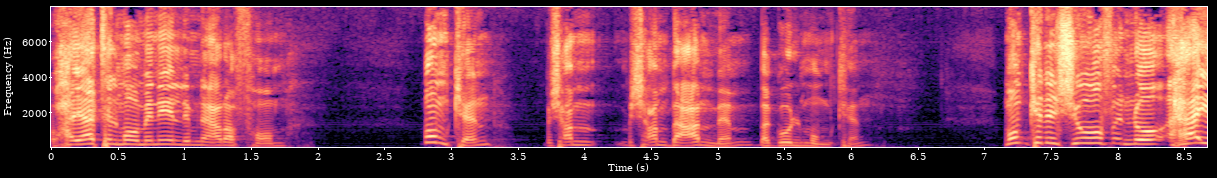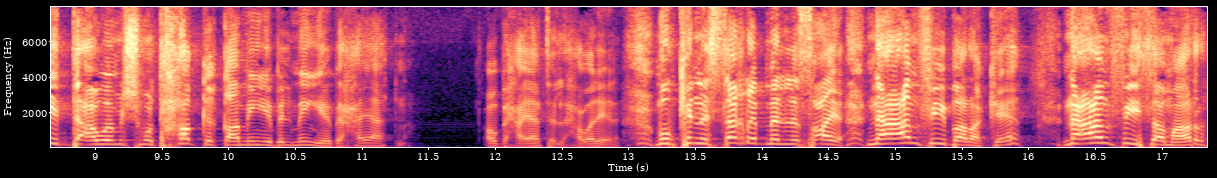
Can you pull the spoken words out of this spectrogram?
وحياة المؤمنين اللي بنعرفهم ممكن مش عم مش عم بعمم بقول ممكن ممكن نشوف إنه هاي الدعوة مش مية بالمية بحياتنا أو بحياة اللي حوالينا. ممكن نستغرب من اللي صاير. نعم في بركة نعم في ثمر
